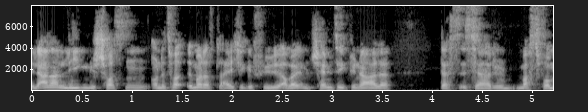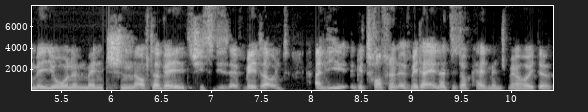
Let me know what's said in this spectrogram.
in anderen Ligen geschossen und es war immer das gleiche Gefühl. Aber im Champions League Finale, das ist ja, du machst vor Millionen Menschen auf der Welt, schießt du diese Elfmeter und an die getroffenen Elfmeter erinnert sich doch kein Mensch mehr heute.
